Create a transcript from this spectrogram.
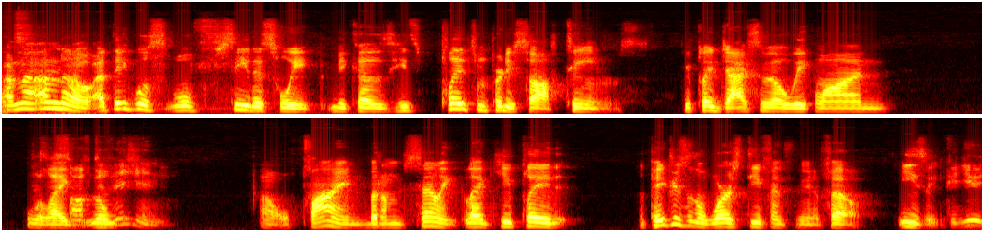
I'm not. I don't know. I think we'll we'll see this week because he's played some pretty soft teams. He played Jacksonville week one. Well, like soft the- division. oh, fine, but I'm saying like he played. The Patriots are the worst defense in the NFL. Easy. Could you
